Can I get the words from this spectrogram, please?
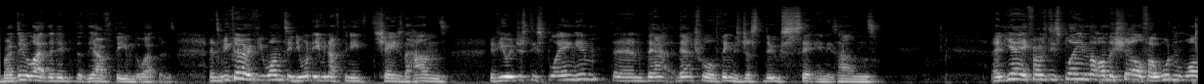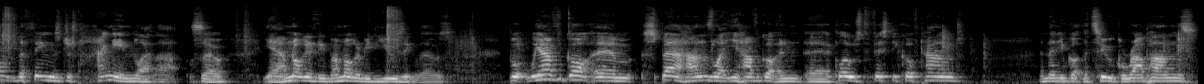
But I do like that they, that they have themed the weapons. And to be fair, if you wanted, you wouldn't even have to need to change the hands. If you were just displaying him, then the, the actual things just do sit in his hands. And yeah, if I was displaying that on the shelf, I wouldn't want the things just hanging like that. So yeah, I'm not gonna do, I'm not gonna be using those. But we have got um, spare hands, like you have got a uh, closed fisticuffed hand, and then you've got the two grab hands.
